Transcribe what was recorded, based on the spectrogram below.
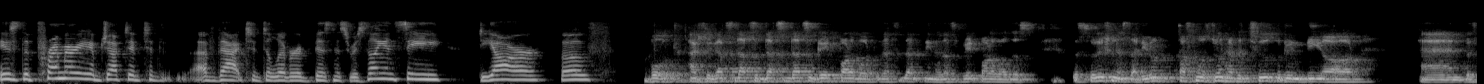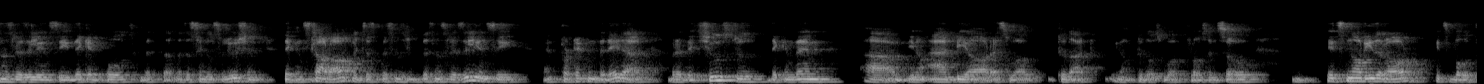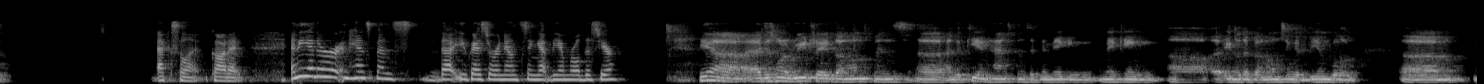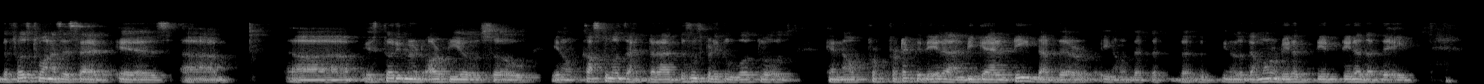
Is the primary objective to, of that to deliver business resiliency, DR, both? both actually that's that's a, that's that's a great part about that's that you know that's a great part about this the solution is that you don't customers don't have to choose between dr and business resiliency they get both with, with a single solution. They can start off with just business business resiliency and protecting the data but if they choose to they can then uh, you know add dr as well to that you know to those workflows. And so it's not either or it's both. Excellent. Got it. Any other enhancements that you guys are announcing at vmworld this year? Yeah, I just want to reiterate the announcements uh, and the key enhancements that we're making, making uh, you know, that we're announcing at VMworld. Um, the first one, as I said, is um, uh, is 30 minute RPO. So you know, customers that, that have business critical workloads can now pr- protect the data and be guaranteed that they're you know that the, the, the you know the amount of data data that they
